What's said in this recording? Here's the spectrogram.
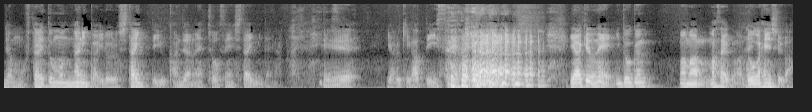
じゃあもう2人とも何かいろいろしたいっていう感じだね。挑戦したいみたいな。へえやる気があっていいっすね。いやけどね伊藤君まあまあ正也君は動画編集が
